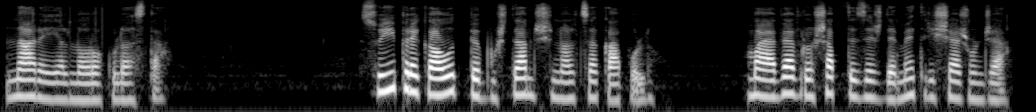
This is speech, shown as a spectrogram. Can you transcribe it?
N-are el norocul ăsta. Sui precaut pe buștean și înălță capul. Mai avea vreo 70 de metri și ajungea.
